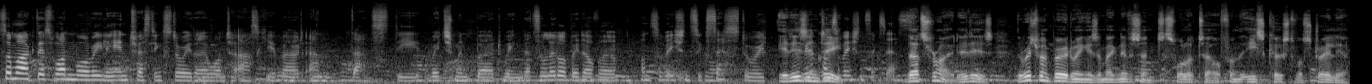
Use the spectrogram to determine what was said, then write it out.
So, Mark, there's one more really interesting story that I want to ask you about, and that's the Richmond birdwing. That's a little bit of a conservation success story. It is Real indeed. conservation success. That's right, it is. The Richmond birdwing is a magnificent swallowtail from the east coast of Australia,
